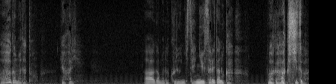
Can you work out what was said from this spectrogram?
アーガマだとやはりアーガマのクルーに潜入されたのか。我がアクシズは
